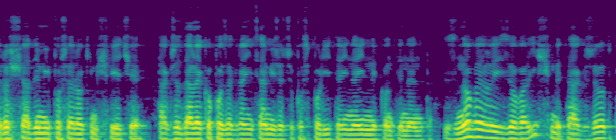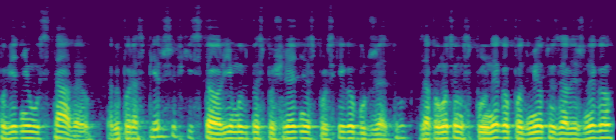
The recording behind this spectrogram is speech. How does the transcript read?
rozsiadymi po szerokim świecie, także daleko poza granicami Rzeczypospolitej na innych kontynentach. Znowelizowaliśmy także odpowiednią ustawę, aby po raz pierwszy w historii móc bezpośrednio z polskiego budżetu za pomocą wspólnego podmiotu zależnego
